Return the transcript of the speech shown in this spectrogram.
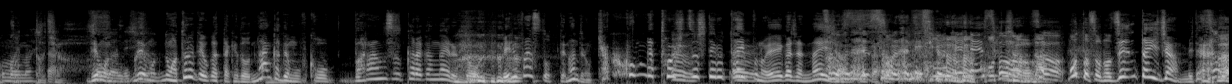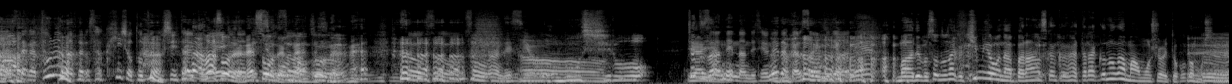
思いました。かったじゃん。でもです。よでも、でも取れてよかったけど、なんかでもこうバランスから考えると、ベルファストってなんていうの、脚本が突出してるタイプの映画じゃないじゃんそうなんです。そう。なんですよね。そうそうそうそう。もっとその全体じゃんみたいな。そう。だから撮るんだったら作品賞取ってほしいタイプまの映 あそうだよね、画なんですよ。そうだよね、そう。うんだよね。そうそう。そうなんですよ。面白。ちょっと残念なんですよね。だからそういう意味ではね。まあでもそのなんか奇妙なバランス感覚が働くのがまあ面白いところかもしれない。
